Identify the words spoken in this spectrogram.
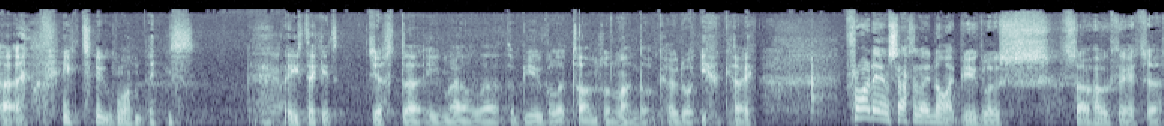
Uh, if you do want these, these tickets, just uh, email uh, the Bugle at timesonline.co.uk. Friday and Saturday night, Buglers, Soho Theatre.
